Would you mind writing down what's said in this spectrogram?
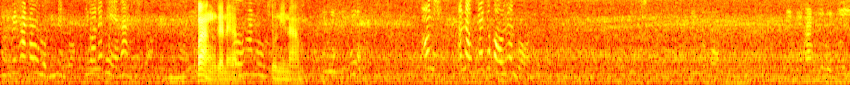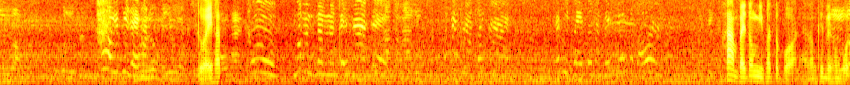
มันเป็นห้าโมงลมไม่เห็นหรอที่ว่าได้เพน่ะไม่เห็นหรอกว้างเหมือนกันนะครับ ช่วงนี้น้อ๋อนี่อันดับแค่กระเป๋าเนี่ยบอกถ้าเรอยู่พี่ใดฮันำสวยครับอืมว่ามันมันมันเป็นห้าแต่มันเป็นห้าก็ห้าแล้วที่ไปตัวนั้นเป็นห้ากระเป๋าอะ ข้ามไปต้องมีพาสปอร์ตนะต้องขึ้นไปข้างบน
